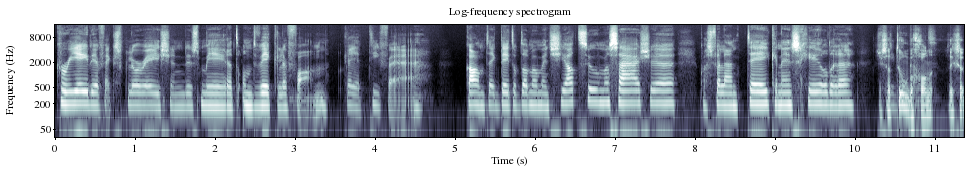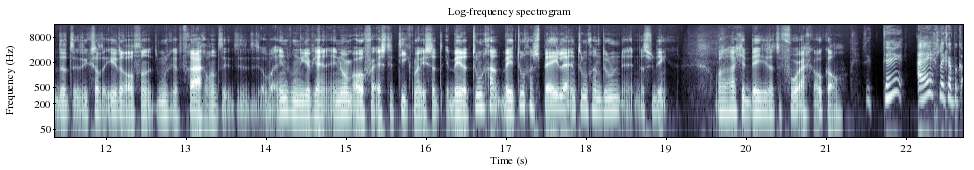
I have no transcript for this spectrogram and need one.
creative exploration. Dus meer het ontwikkelen van creatieve kanten. Ik deed op dat moment shiatsu massage. Ik was veel aan het tekenen en schilderen. Is dat toen begonnen? Ik zat, dat, ik zat eerder al van, dat moet ik even vragen, want op een of andere manier heb jij een enorm oog voor esthetiek. Maar is dat, ben, je dat toen gaan, ben je toen gaan spelen en toen gaan doen en dat soort dingen? Of had je, deed je dat ervoor eigenlijk ook al? Ik denk, eigenlijk heb ik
